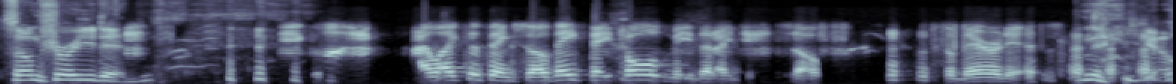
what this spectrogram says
So I'm sure you did. I like to think so. They they told me that I did, so so there it is. There you go.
